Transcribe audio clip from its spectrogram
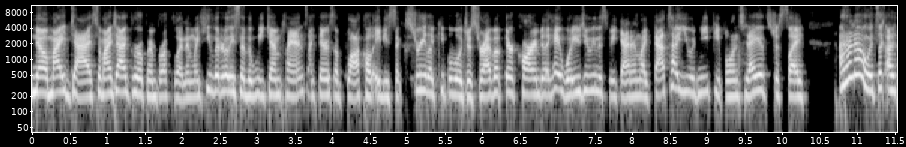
No, my dad. So my dad grew up in Brooklyn and like he literally said the weekend plans, like there's a block called 86th Street. Like people will just drive up their car and be like, hey, what are you doing this weekend? And like that's how you would meet people. And today it's just like, I don't know. It's like I,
